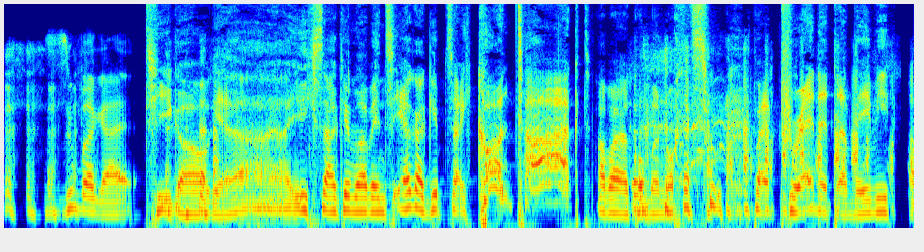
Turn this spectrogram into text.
Super geil. Tigerauge, ja, ich sage immer, wenn es Ärger gibt, sage ich Kontakt. Aber da kommen wir noch zu bei Predator, Baby. Oh,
